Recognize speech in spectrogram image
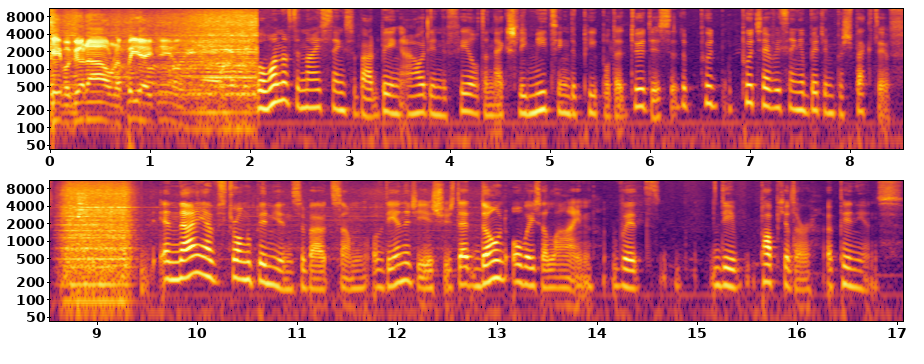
Keep a good eye on the PHM. Well, one of the nice things about being out in the field and actually meeting the people that do this, it put, puts everything a bit in perspective. And I have strong opinions about some of the energy issues that don't always align with the popular opinions.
